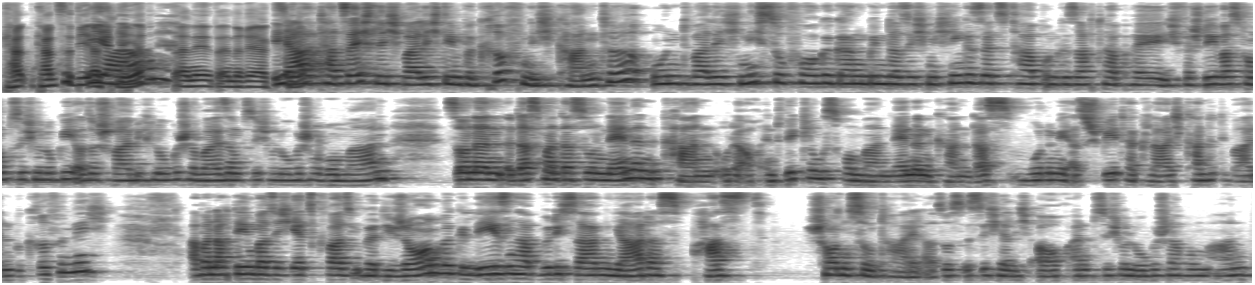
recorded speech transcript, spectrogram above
kann, kannst du die erklären, ja, deine, deine Reaktion? Ja, tatsächlich, weil ich den Begriff nicht kannte und weil ich nicht so vorgegangen bin, dass ich mich hingesetzt habe und gesagt habe, hey, ich verstehe was von Psychologie, also schreibe ich logischerweise einen psychologischen Roman, sondern dass man das so nennen kann oder auch Entwicklungsroman nennen kann, das wurde mir erst später klar. Ich kannte die beiden Begriffe nicht. Aber nach dem, was ich jetzt quasi über die Genre gelesen habe, würde ich sagen, ja, das passt schon zum Teil. Also es ist sicherlich auch ein psychologischer Roman.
